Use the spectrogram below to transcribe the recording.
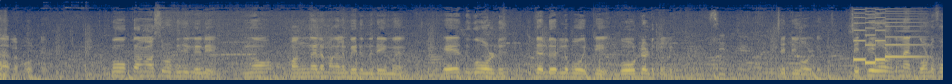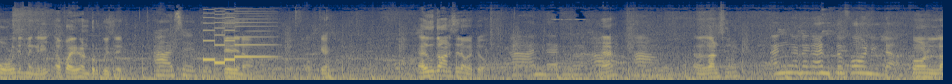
സാറിലെ പോട്ടെ. ഇപ്പോൾ കാസർഗോഡ് ജില്ലയിൽ ഇന്നോ മംഗലം മംഗലം വരുന്ന ടൈം ഏത് ഗോൾഡ് ജ്വല്ലറിൽ പോയിട്ട് ഗോൾഡ് എടുക്കൽ? സിറ്റി ഗോൾഡ് സിറ്റി ഗോൾഡിന് അക്കൗണ്ട് ഫോളോ ചെയ്തിട്ടുണ്ടെങ്കിൽ ആ ഫൈവ് ഹൺഡ്രഡ് റുപ്പീസ് തരും. ചെയ്തിനാ? ഓക്കെ അത് കാണിച്ചു തരാൻ പറ്റുമോ കാണിച്ചു അങ്ങനെ ഫോണില്ല. ഫോണില്ല.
